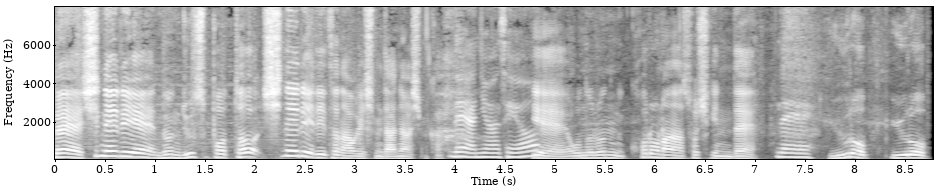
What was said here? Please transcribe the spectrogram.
네, 시네리의 눈 뉴스포터 시네리 에디터 나와 계십니다. 안녕하십니까? 네, 안녕하세요. 예, 오늘은 코로나 소식인데 네. 유럽 유럽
